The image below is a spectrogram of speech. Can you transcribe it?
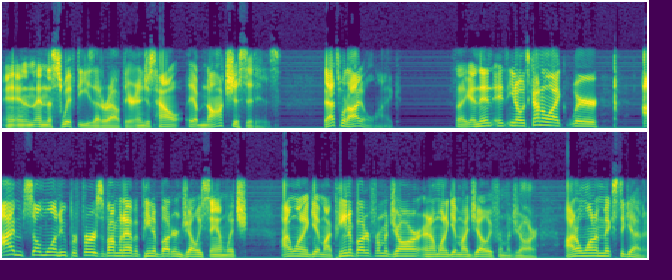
and and the Swifties that are out there, and just how obnoxious it is. That's what I don't like. It's like, and then it, you know, it's kind of like where I'm someone who prefers if I'm going to have a peanut butter and jelly sandwich, I want to get my peanut butter from a jar and I want to get my jelly from a jar. I don't want to mix together.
